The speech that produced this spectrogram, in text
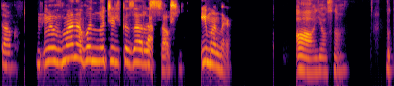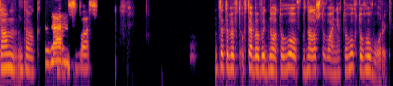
Так. В мене видно тільки зараз Сашу. І мене. А, ясно. Бо там, так, Зараз вас. це тебе, в в тебе видно того в налаштуваннях, того, хто говорить.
